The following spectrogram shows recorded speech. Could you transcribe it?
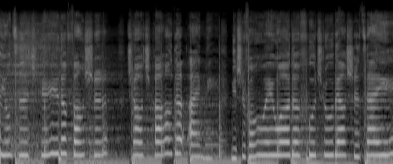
我用自己的方式悄悄地爱你，你是否为我的付出表示在意？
